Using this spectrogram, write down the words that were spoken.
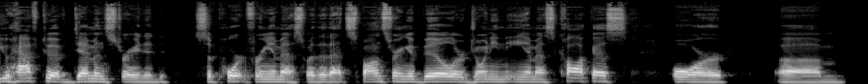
you have to have demonstrated support for EMS, whether that's sponsoring a bill or joining the EMS caucus or um,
